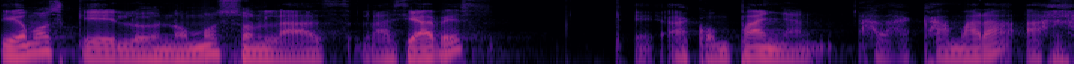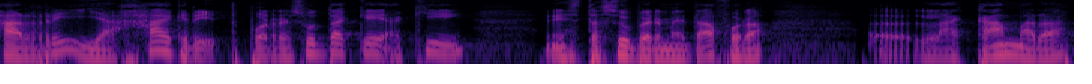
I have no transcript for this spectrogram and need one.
digamos que los gnomos son las, las llaves que acompañan a la cámara a Harry y a Hagrid. Pues resulta que aquí, en esta super metáfora, eh, la cámara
